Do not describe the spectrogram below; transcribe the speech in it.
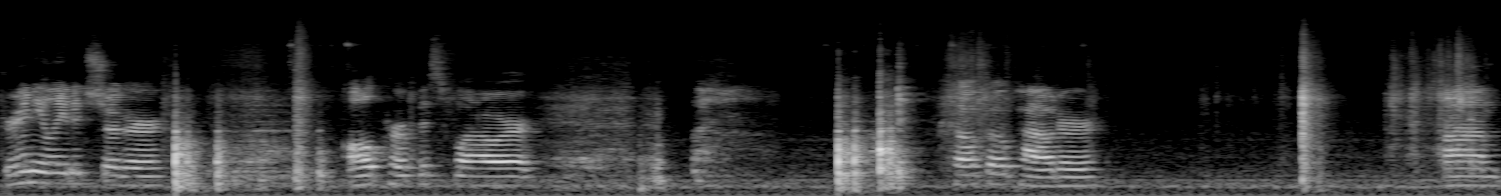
Granulated sugar, all-purpose flour, cocoa powder. Um,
